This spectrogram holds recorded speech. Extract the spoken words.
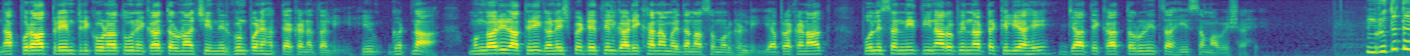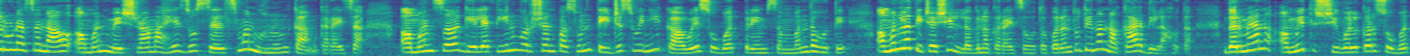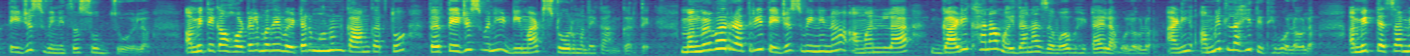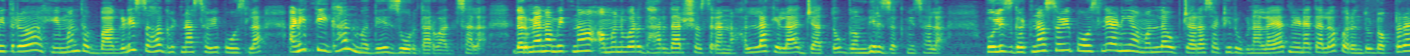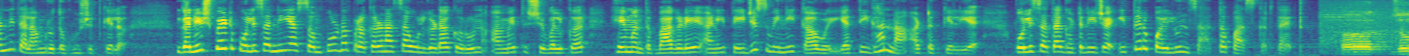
नागपुरात प्रेम त्रिकोणातून एका तरुणाची निर्घुणपणे हत्या करण्यात आली. ही घटना मंगळवारी रात्री गणेशपेठ येथील गाडीखाना मैदानासमोर घडली. या प्रकरणात पोलिसांनी तीन आरोपींना अटक केली आहे ज्यात एका तरुणीचाही समावेश आहे. मृत तरुणाचं नाव अमन मेश्राम आहे जो सेल्समन म्हणून काम करायचा. अमनचं गेल्या तीन वर्षांपासून तेजस्विनी कावळेसोबत प्रेमसंबंध होते. अमनला तिच्याशी लग्न करायचं होतं परंतु तिनं नकार दिला होता. दरम्यान अमित शिवलकर सोबत तेजस्विनीचं सूत जुळलं. अमित एका हॉटेलमध्ये वेटर म्हणून काम करतो तर तेजस्विनी डीमार्ट स्टोअरमध्ये काम करते. मंगळवार रात्री तेजस्विनीनं अमनला गाडीखाना मैदानाजवळ भेटायला बोलवलं आणि अमितलाही तिथे बोलवलं. अमित त्याचा मित्र हेमंत बागडेसह घटनास्थळी पोहोचला आणि तिघांमध्ये जोरदार वाद झाला. दरम्यान अमितनं अमनवर धारदार शस्त्रांना हल्ला केला ज्यात तो गंभीर जखमी झाला. पोलीस घटनास्थळी पोहोचले आणि अमनला उपचारासाठी रुग्णालयात नेण्यात आलं परंतु डॉक्टरांनी त्याला मृत घोषित केलं. गणेशपेठ पोलिसांनी या संपूर्ण प्रकरणाचा उलगडा करून अमित शिवलकर हेमंत बागडे आणि तेजस्विनी कावळे या तिघांना अटक केली आहे. पोलीस आता घटनेच्या इतर पैलूंचा तपास करतायत. आहेत जो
